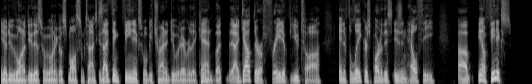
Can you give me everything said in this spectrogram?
You know, do we want to do this when we want to go small sometimes? Because I think Phoenix will be trying to do whatever they can, but I doubt they're afraid of Utah. And if the Lakers part of this isn't healthy, uh, you know, Phoenix,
